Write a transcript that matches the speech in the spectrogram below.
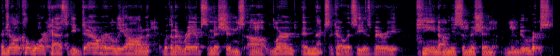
Angelico wore Cassidy down early on with an array of submissions uh, learned in Mexico, as he is very keen on the submission maneuvers.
